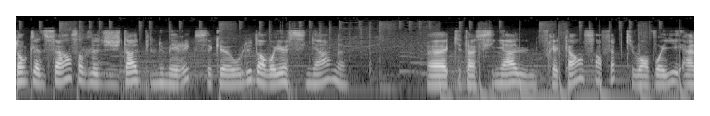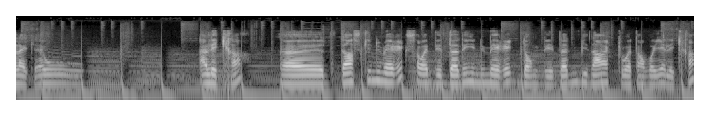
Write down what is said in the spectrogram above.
Donc la différence entre le digital et le numérique, c'est qu'au lieu d'envoyer un signal, qui est un signal, une fréquence en fait, qui va envoyer à à l'écran. Euh, dans ce qui est numérique, ça va être des données numériques, donc des données binaires qui vont être envoyées à l'écran.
